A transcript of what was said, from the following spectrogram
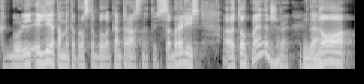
как бы летом это просто было контрастно. То есть собрались э, топ-менеджеры, да. но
